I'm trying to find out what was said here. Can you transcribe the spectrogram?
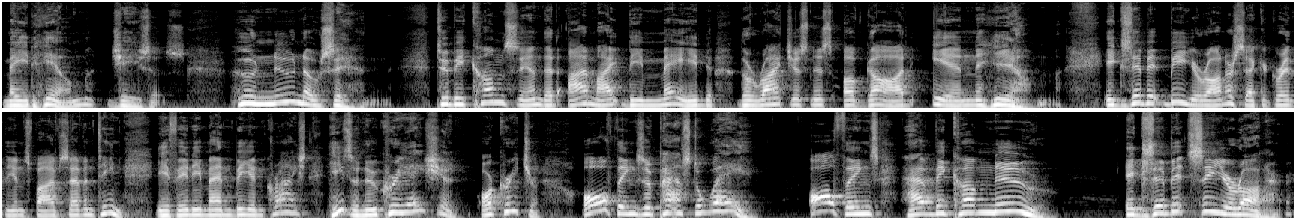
made him, Jesus, who knew no sin, to become sin that I might be made the righteousness of God in him. Exhibit B, Your Honor, 2 Corinthians 5:17. If any man be in Christ, he's a new creation or creature. All things have passed away. all things have become new. Exhibit C, Your Honor.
